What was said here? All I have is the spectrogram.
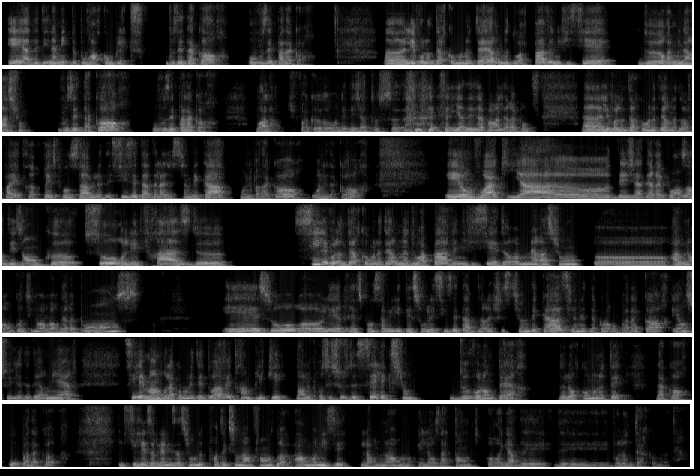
et à des dynamiques de pouvoir complexes. Vous êtes d'accord ou vous n'êtes pas d'accord? Euh, Les volontaires communautaires ne doivent pas bénéficier de rémunération. Vous êtes d'accord ou vous n'êtes pas d'accord? Voilà, je vois qu'on est déjà tous, il y a déjà pas mal de réponses. Euh, les volontaires communautaires ne doivent pas être responsables des six étapes de la gestion des cas. On n'est pas d'accord ou on est d'accord. Et on voit qu'il y a euh, déjà des réponses en disant que sur les phrases de si les volontaires communautaires ne doivent pas bénéficier de rémunération, euh, ah non, on continue à avoir des réponses et sur euh, les responsabilités sur les six étapes de gestion des cas, si on est d'accord ou pas d'accord. Et ensuite, les deux dernières, si les membres de la communauté doivent être impliqués dans le processus de sélection de volontaires de leur communauté, d'accord ou pas d'accord. Et si les organisations de protection de l'enfance doivent harmoniser leurs normes et leurs attentes au regard des volontaires communautaires.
